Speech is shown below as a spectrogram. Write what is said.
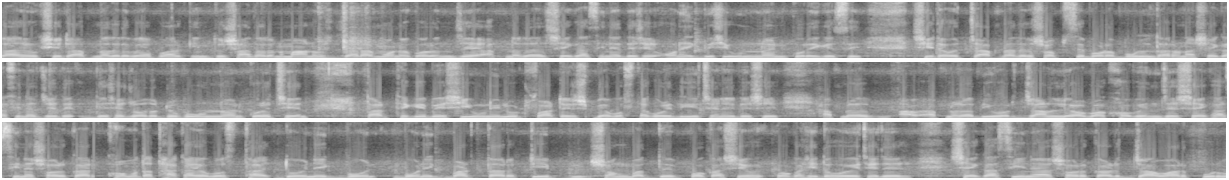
যাই হোক, সেটা আপনাদের ব্যাপার। কিন্তু সাধারণ মানুষ যারা মনে করেন যে আপনারা শেখ হাসিনা দেশের অনেক বেশি উন্নয়ন করে গেছে, সেটা হচ্ছে আপনাদের সবচেয়ে বড় ভুল ধারণা। শেখ হাসিনা যে দেশে যতটুকু উন্নয়ন করেছেন, তার থেকে বেশি উনি লুটপাটের ব্যবস্থা করে দিয়েছেন এই দেশে। আপনারা আপনারা বিওর জানলে অবাক হবেন যে শেখ হাসিনা সরকার ক্ষমতা থাকায় অবস্থায় দৈনিক বণিক বার্তার টিপ সংবাদে প্রকাশে, প্রকাশিত হয়েছে যে শেখ হাসিনা সরকার যাওয়ার পূর্ব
